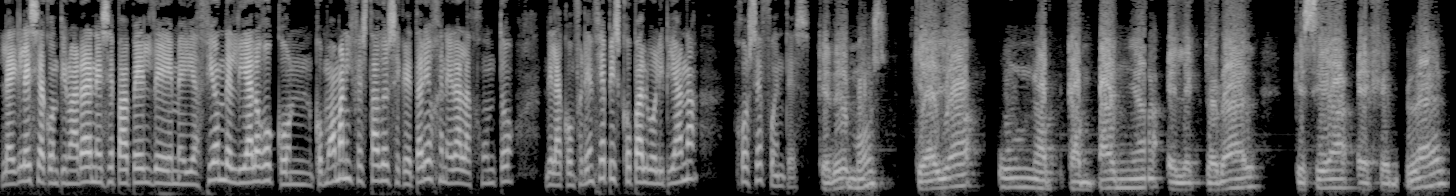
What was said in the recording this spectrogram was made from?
La Iglesia continuará en ese papel de mediación del diálogo, con, como ha manifestado el secretario general adjunto de la Conferencia Episcopal Boliviana, José Fuentes. Queremos que haya una campaña electoral que sea ejemplar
